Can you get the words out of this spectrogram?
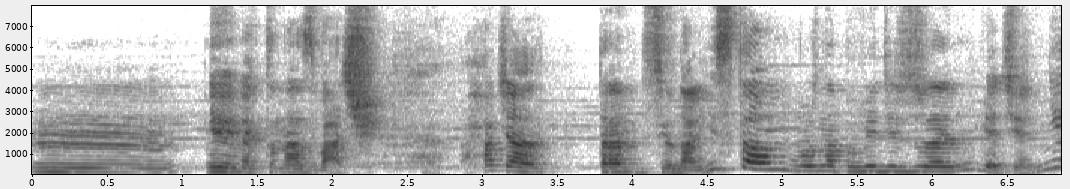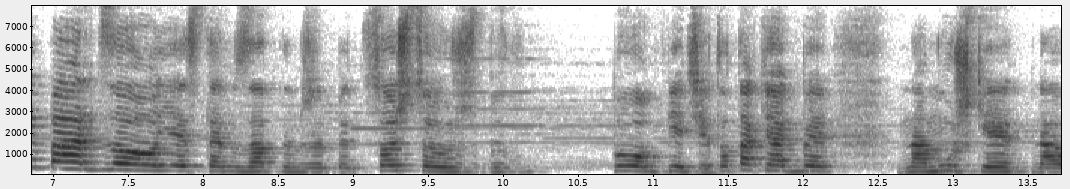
mm, nie wiem jak to nazwać, chociaż tradycjonalistą, można powiedzieć, że wiecie, nie bardzo jestem za tym, żeby coś, co już by było, wiecie, to tak jakby na muszkiet na,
